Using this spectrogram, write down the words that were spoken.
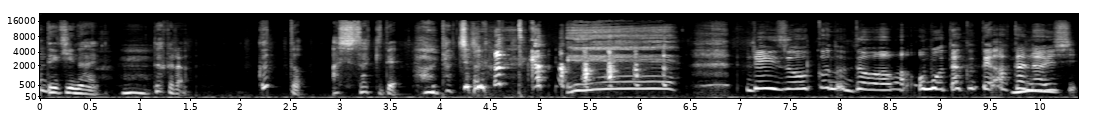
ができない。うん。だからグッと足先ではい、立ち上がってから。えー、冷蔵庫のドアは重たくて開かないし、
